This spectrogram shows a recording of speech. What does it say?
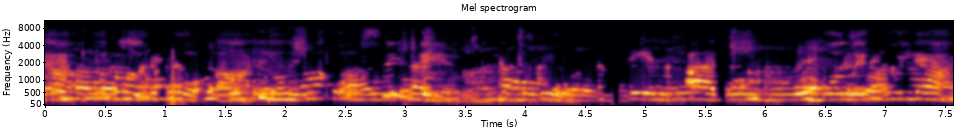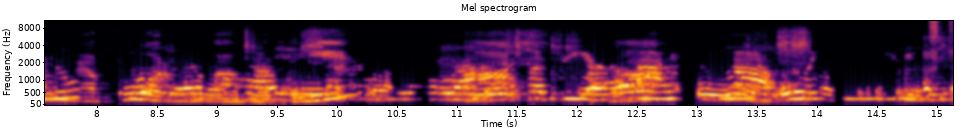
та одного атома оксигену. Молекулярна формула води Кількість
